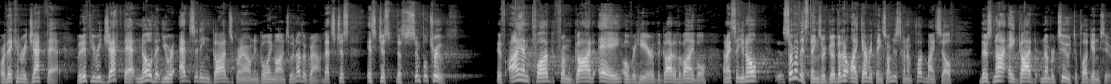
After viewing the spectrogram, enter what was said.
or they can reject that. But if you reject that, know that you are exiting God's ground and going on to another ground. That's just, it's just the simple truth. If I unplug from God A over here, the God of the Bible, and I say, you know, some of his things are good, but I don't like everything, so I'm just going to unplug myself, there's not a God number two to plug into.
